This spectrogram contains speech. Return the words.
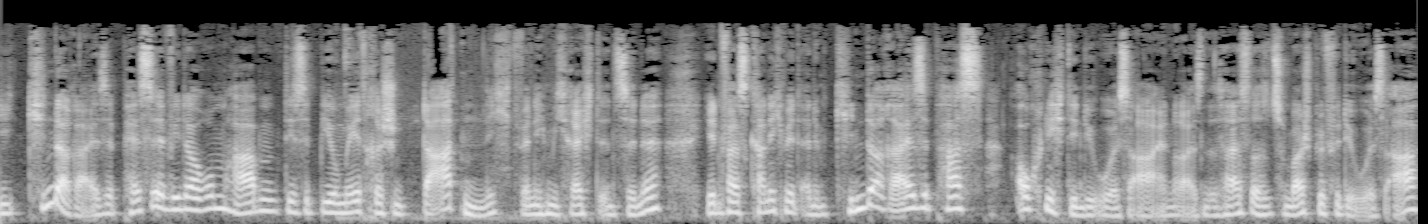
Die Kinderreisepässe wiederum haben diese biometrischen Daten nicht, wenn ich mich recht entsinne. Jedenfalls kann ich mit einem Kinderreisepass auch nicht in die USA einreisen. Das heißt also zum Beispiel für die USA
